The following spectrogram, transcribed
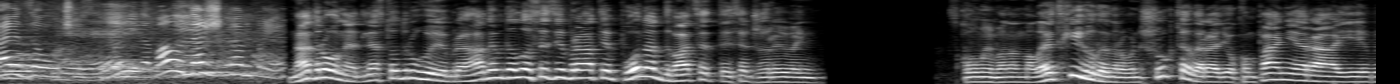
Навіть за участь мені давали теж гран-при. На дрони для 102-ї бригади вдалося зібрати понад 20 тисяч гривень. З Коломи Богдан Малецький, Галина Ровеншук, телерадіокомпанія Раї.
